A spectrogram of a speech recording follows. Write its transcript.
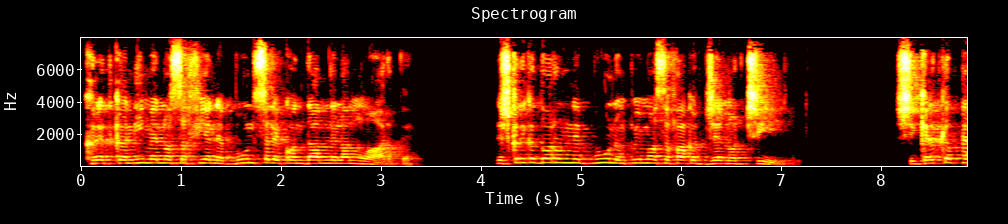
cred că nimeni nu o să fie nebun să le condamne la moarte. Deci cred că doar un nebun în primul o să facă genocid. Și cred că pe,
